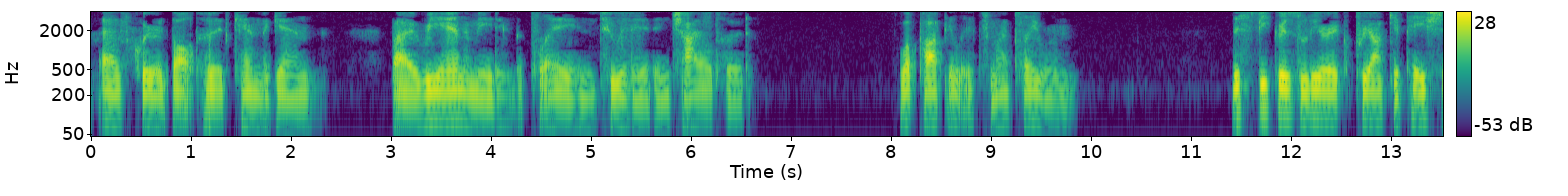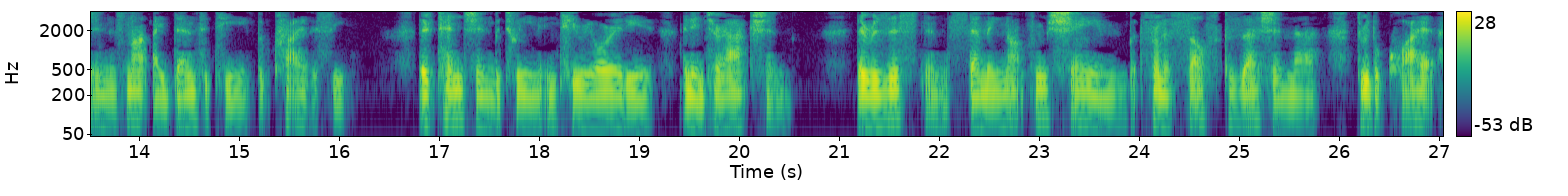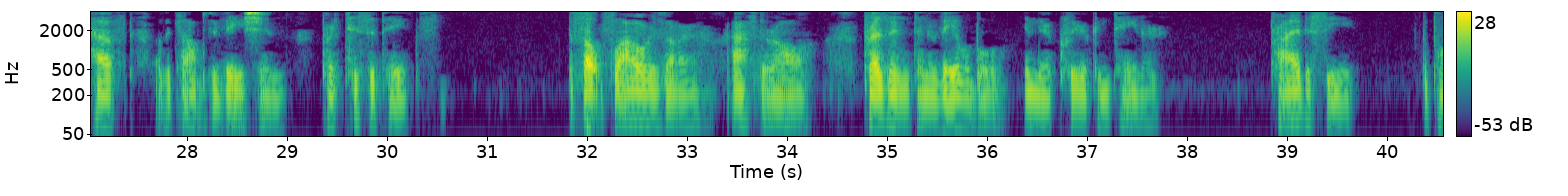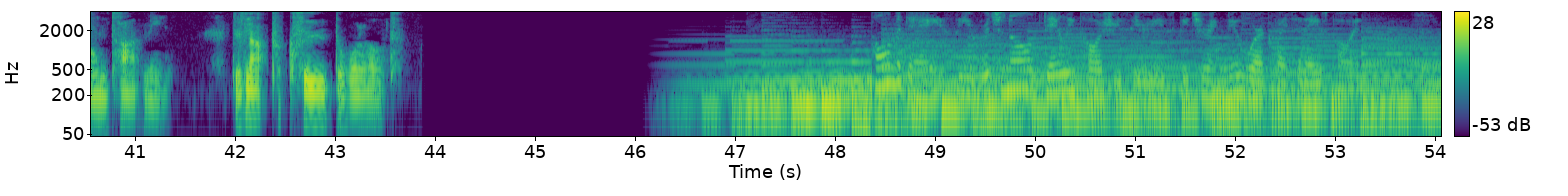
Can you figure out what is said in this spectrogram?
as queer adulthood can begin, by reanimating the play intuited in childhood. What populates my playroom? This speaker's lyric preoccupation is not identity, but privacy. Their tension between interiority and interaction. Their resistance stemming not from shame, but from a self-possession that, through the quiet heft of its observation, participates. Felt flowers are, after all, present and available in their clear container. Privacy, the poem taught me, does not preclude the world. Poem a Day is the original daily poetry series featuring new work by today's poets.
